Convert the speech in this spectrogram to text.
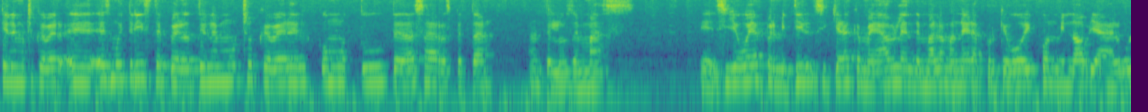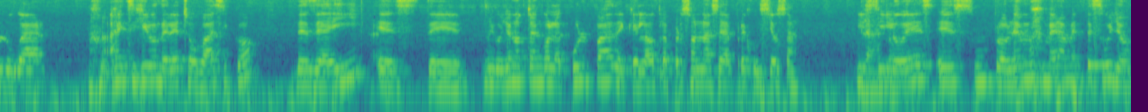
tiene mucho que ver, eh, es muy triste, pero tiene mucho que ver el cómo tú te das a respetar ante los demás. Eh, si yo voy a permitir siquiera que me hablen de mala manera porque voy con mi novia a algún lugar a exigir un derecho básico, desde ahí, este, digo, yo no tengo la culpa de que la otra persona sea prejuiciosa. Y Claro. si lo es, es un problema meramente suyo.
